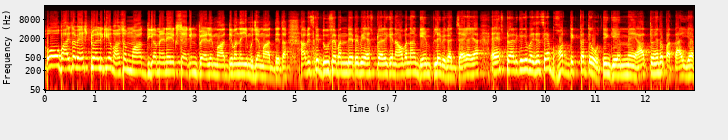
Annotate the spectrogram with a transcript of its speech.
ओ भाई साहब एस ट्वेल्व की भाई साहब मार दिया मैंने एक सेकंड पहले मार दिया वरना ये मुझे मार देता। अब इसके दूसरे बंदे पे भी एस ट्वेल्व के नाम बना गेम प्ले बिगड़ जाएगा यार। एस ट्वेल्व की वजह से बहुत दिक्कतें होती हैं गेम में यार तुम्हें तो पता ही है।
